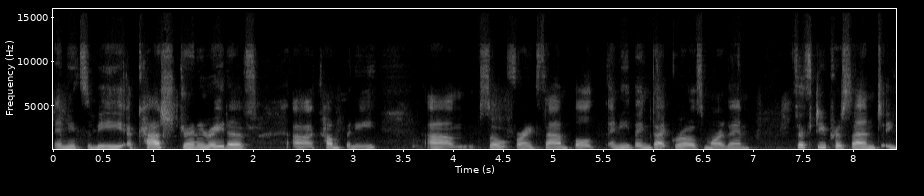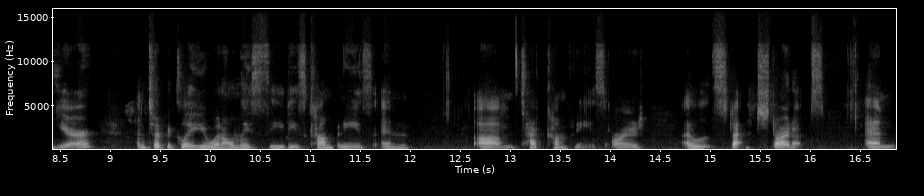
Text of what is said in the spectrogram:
It needs to be a cash generative uh, company. Um, so, for example, anything that grows more than 50% a year, and typically you would only see these companies in um, tech companies or uh, st- startups. And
